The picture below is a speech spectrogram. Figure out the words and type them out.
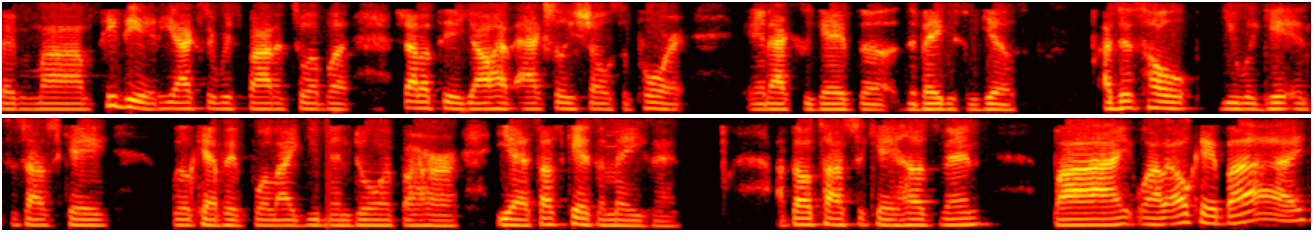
baby moms. He did. He actually responded to it, but shout out to you. Y'all have actually showed support and actually gave the, the baby some gifts. I just hope you would get into K will campaign for like you've been doing for her. Yeah, K is amazing. I thought K husband. Bye. Well, okay, bye.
